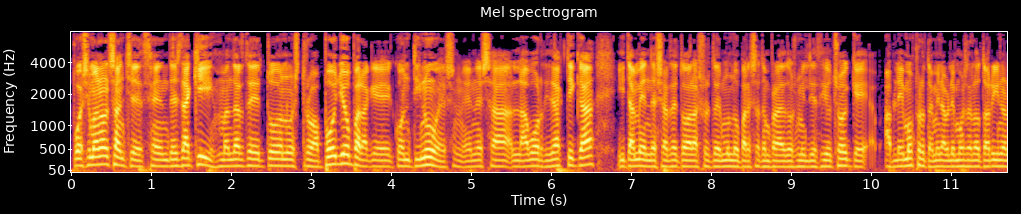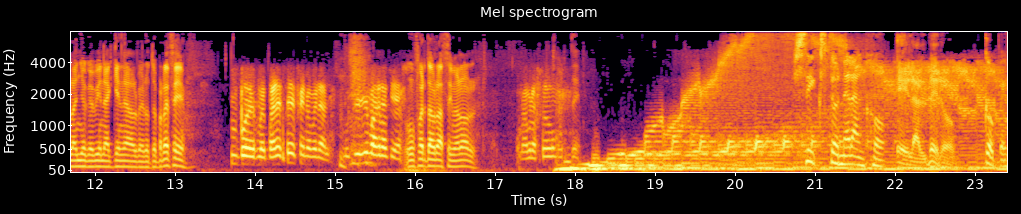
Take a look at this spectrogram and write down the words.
Pues Manuel Sánchez, desde aquí mandarte todo nuestro apoyo para que continúes en esa labor didáctica y también desearte toda la suerte del mundo para esta temporada de 2018 y que hablemos, pero también hablemos del Otorino el año que viene aquí en el Albero, ¿te parece? Pues me parece fenomenal. Muchísimas gracias. Un fuerte abrazo, Imanol. Un abrazo. Sixto Naranjo. El Albero. Cope.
